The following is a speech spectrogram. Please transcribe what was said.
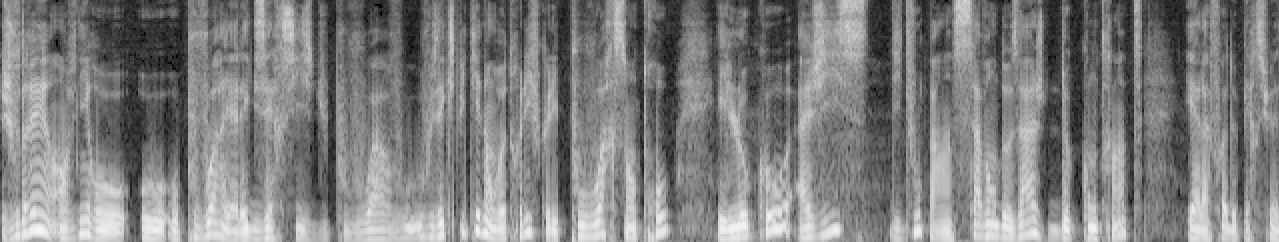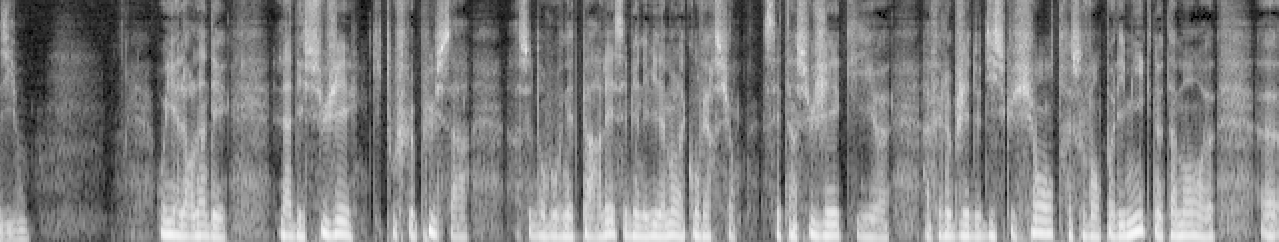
Je voudrais en venir au, pouvoir et à l'exercice du pouvoir. Vous, expliquez dans votre livre que les pouvoirs centraux et locaux agissent, dites-vous, par un savant dosage de contraintes et à la fois de persuasion. Oui, alors l'un des, des sujets qui touche le plus à ce dont vous venez de parler, c'est bien évidemment la conversion. C'est un sujet qui euh, a fait l'objet de discussions très souvent polémiques, notamment euh, euh,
